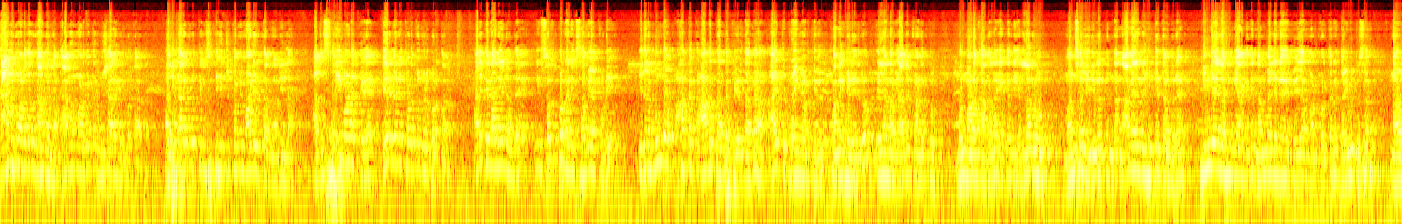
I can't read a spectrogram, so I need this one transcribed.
ಕಾನೂನು ಮಾಡಿದ್ರೆ ನಾನಲ್ಲ. ಕಾನೂನು ಮಾಡ್ಬೇಕಾದ್ರೆ ಹುಷಾರಾಗಿರ್ಬೇಕಾದ್ರೆ. ಅಧಿಕಾರಿಗಳು ಕೆಲಸದ ಹೆಚ್ಚು ಕಮ್ಮಿ ಮಾಡಿರ್ತಾರೆ, ನಾನಿಲ್ಲ. ಅದು ಸರಿ ಮಾಡೋಕ್ಕೆ ಬೇರೆ ಬೇರೆ ತೊಡಕುಗಳು ಬರ್ತಾರೆ. ಅದಕ್ಕೆ ನಾನೇನಂದೆ ನೀವು ಸ್ವಲ್ಪ ನನಗೆ ಸಮಯ ಕೊಡಿ. ಇದನ್ನ ಮುಂದೆ ಹಾಕಕ್ಕೆ ಆಗುತ್ತಾ ಅಂತ ಕೇಳಿದಾಗ, ಆಯ್ತು ಟ್ರೈ ಮಾಡ್ತೀವಿ ಕೊನೆಗೆ ಹೇಳಿದ್ರು. ಇಲ್ಲ, ನಾವು ಯಾವುದೇ ಕಾರಣಕ್ಕೂ ಮುಂದ್ ಮಾಡೋಕ್ಕಾಗಲ್ಲ ಯಾಕಂದ್ರೆ ಎಲ್ಲರೂ ಮನಸ್ಸಲ್ಲಿ ಇದಿರೋದ್ರಿಂದ ನಾವೇನಾದ್ರು ಹಿಂದೆ ತೆಗೆದ್ರೆ ಹಿಂದೆ ಎಲ್ಲ ಹಿಂಗೆ ಆಗಿದೆ, ನಮ್ಮ ಮೇಲೇ ಬೇಜಾರು ಮಾಡ್ಕೊಳ್ತಾರೆ. ದಯವಿಟ್ಟು ಸರ್, ನಾವು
